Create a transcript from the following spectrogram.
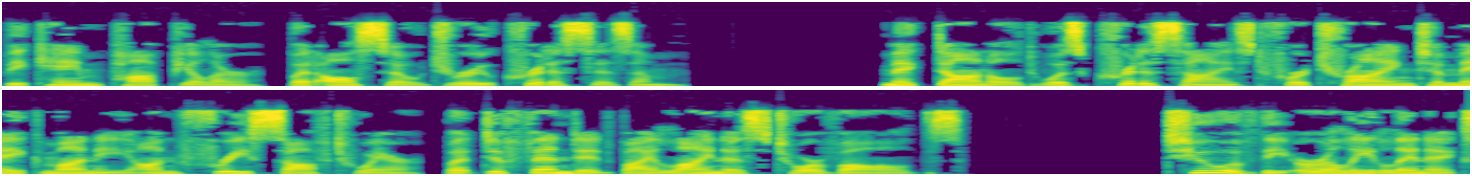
became popular, but also drew criticism. MacDonald was criticized for trying to make money on free software, but defended by Linus Torvalds. Two of the early Linux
